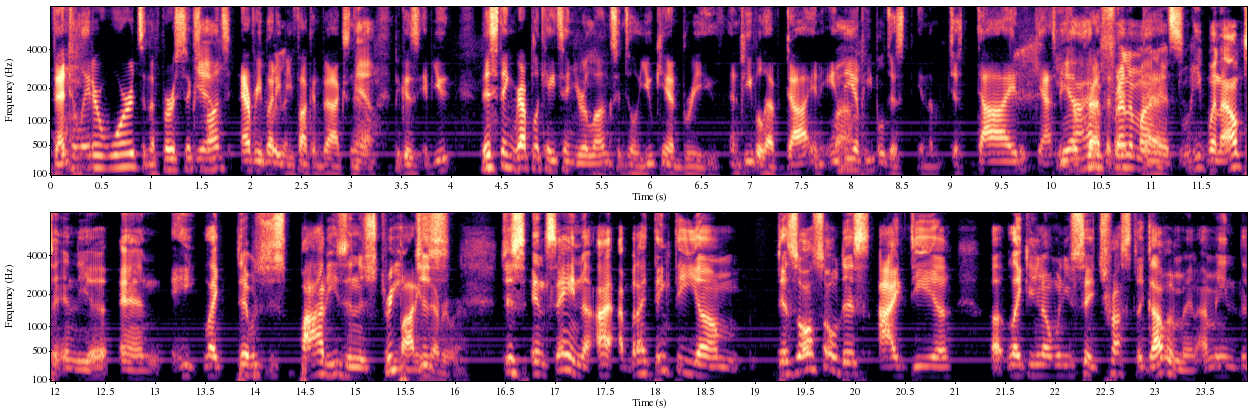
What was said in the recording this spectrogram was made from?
ventilator wards in the first six Yeah. months, everybody'd be fucking vaccinated. Yeah. Because if you this thing replicates in your lungs until you can't breathe, and people have died in India. Wow. People just in the just died gasping Yeah, for I had a friend of mine. That, he went out to India and he like there was just bodies in the street, bodies just everywhere. just insane. I- but I think the um, there's also this idea, uh, like you know, when you say trust the government, I mean the,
